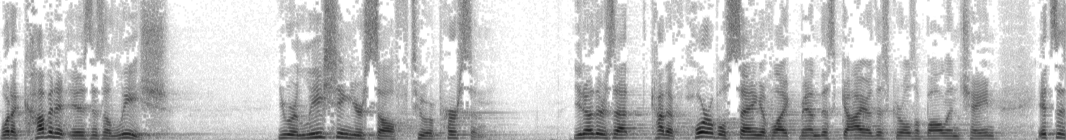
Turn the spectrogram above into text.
what a covenant is is a leash. You are leashing yourself to a person. You know, there's that kind of horrible saying of like, man, this guy or this girl's a ball and chain. It's a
